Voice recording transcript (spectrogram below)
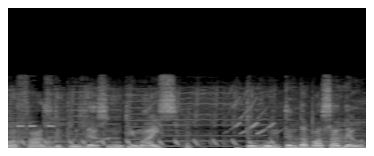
Última fase, depois dessa não tem mais. Então vamos tentar passar dela.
